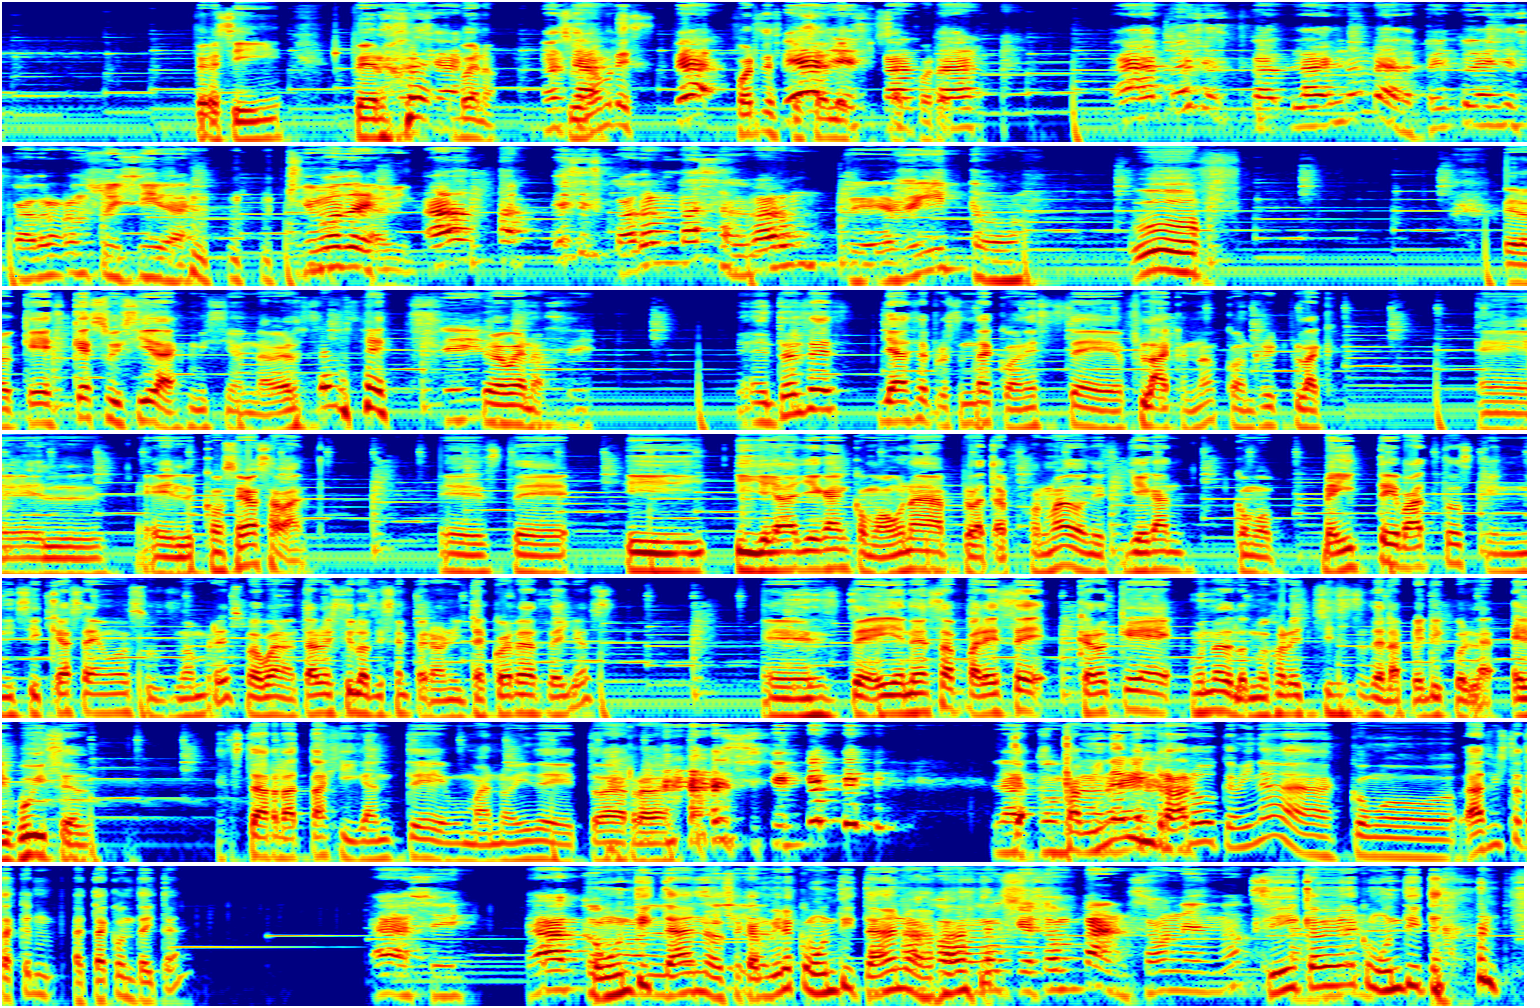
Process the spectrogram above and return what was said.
Pero sí, pero O sea, bueno, O su nombre es vea, Fuerza. Ah, pues la- el nombre de la película es Escuadrón Suicida. Y madre, ah, ese escuadrón va a salvar un perrito. Uf. Pero qué, qué suicida misión, la verdad. Sí, Pero bueno. sí. Entonces ya se presenta con este Flag, ¿no? Con Rick Flag. El, el ¿cómo se llama? Savant. Este, y, y ya llegan como a una plataforma donde llegan como 20 vatos que ni siquiera sabemos sus nombres. O bueno, tal vez sí los dicen, pero ni te acuerdas de ellos. Este, y en eso aparece, creo que uno de los mejores chistes de la película, el Whistle. Esta rata gigante humanoide toda rara. Sí. La camina bien raro, camina como. ¿Has visto Attack, Attack on Titan? Ah, sí. Ah, Como un titán, o sea, camina como un titán. Ajá. Como que son panzones, ¿no? Sí, camina como un titán.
